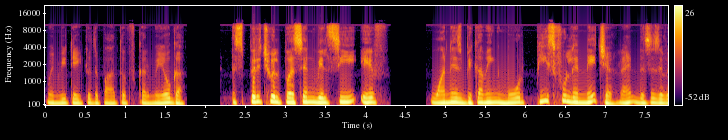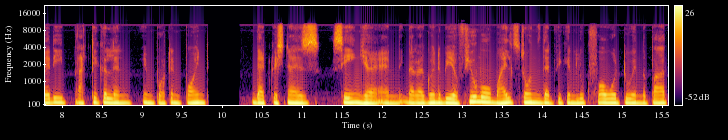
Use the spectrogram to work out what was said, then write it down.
when we take to the path of Karma Yoga. A spiritual person will see if one is becoming more peaceful in nature, right? This is a very practical and important point that Krishna is saying here. And there are going to be a few more milestones that we can look forward to in the path,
